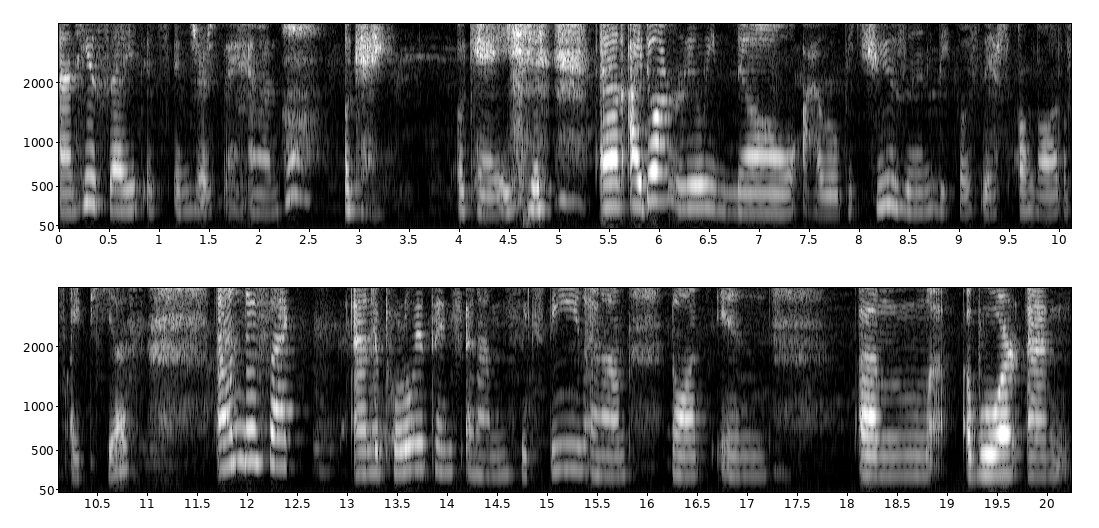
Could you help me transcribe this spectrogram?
and he said it's interesting. And i'm oh, okay okay. And i don't really know. I will be chosen because there's a lot of ideas. And the fact and the poorly things and i'm 16 and i'm not in um a board and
